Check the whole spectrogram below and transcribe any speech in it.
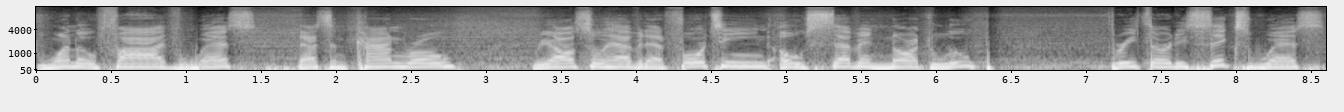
105 West. That's in Conroe. We also have it at 1407 North Loop, 336 West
